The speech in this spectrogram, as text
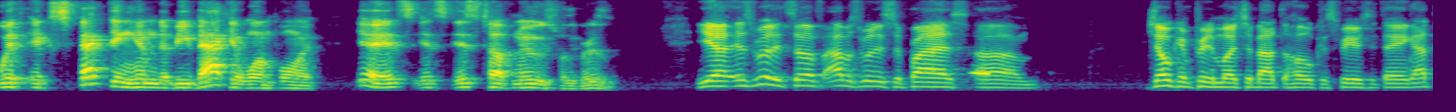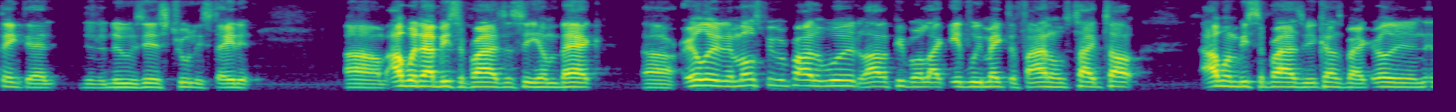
with expecting him to be back at one point, yeah, it's it's it's tough news for the Grizzlies. Yeah, it's really tough. I was really surprised. Um, joking pretty much about the whole conspiracy thing. I think that the news is truly stated. Um, I would not be surprised to see him back uh, earlier than most people probably would. A lot of people are like, if we make the finals type talk, I wouldn't be surprised if he comes back earlier than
